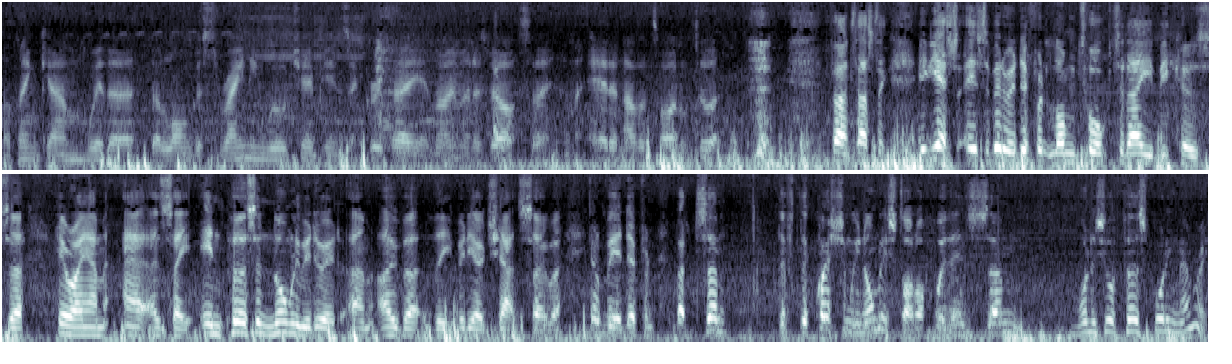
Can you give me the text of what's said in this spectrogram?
I think um, we're the, the longest reigning world champions in Group A at the moment as well. So I'm going to add another title to it. Fantastic. Yes, it's a bit of a different long talk today because uh, here I am, uh, as I say, in person. Normally we do it um, over the video chat, so uh, it'll be a different. But um, the, the question we normally start off with is, um, what is your first sporting memory?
